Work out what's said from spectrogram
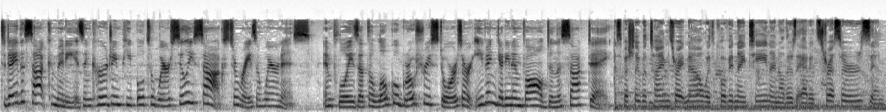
Today, the SOC committee is encouraging people to wear silly socks to raise awareness. Employees at the local grocery stores are even getting involved in the sock day. Especially with times right now with COVID 19, I know there's added stressors, and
